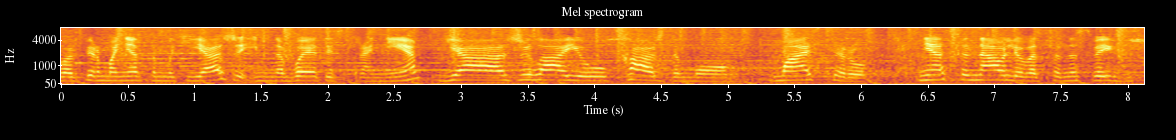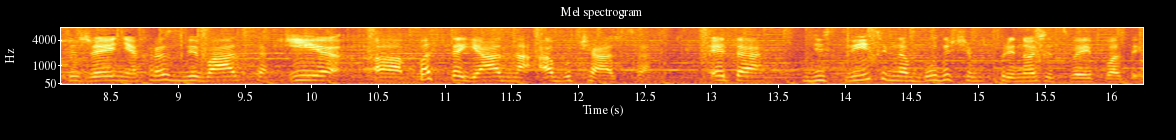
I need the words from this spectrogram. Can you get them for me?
в перманентном макияже именно в этой стране. Я желаю желаю каждому мастеру не останавливаться на своих достижениях, развиваться и э, постоянно обучаться. Это действительно в будущем приносит свои плоды.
